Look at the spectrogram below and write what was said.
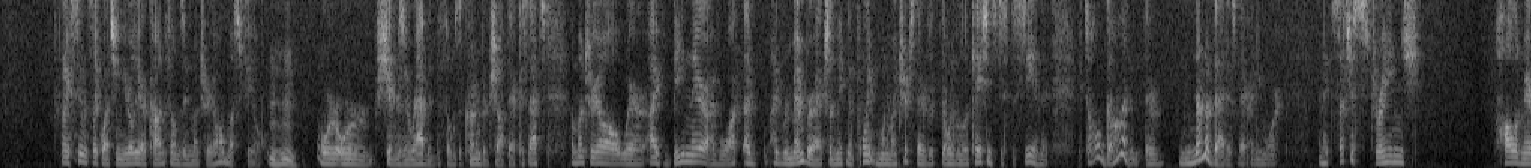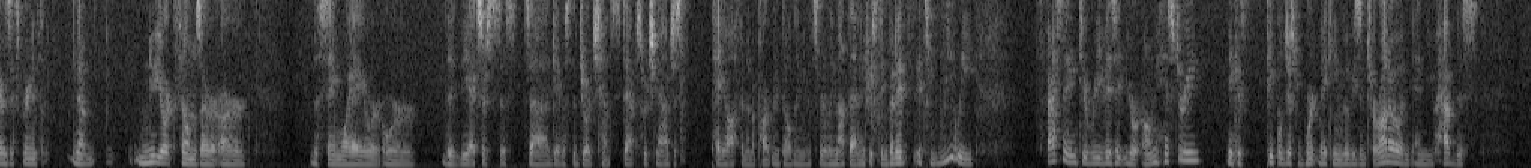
I assume it's like watching the early Arcand films in Montreal must feel, Mm-hmm. Or or Shivers and Rabid, the films that Cronenberg shot there, because that's a Montreal where I've been there. I've walked. I I remember actually making a point in one of my trips there to go to the locations just to see, and it, it's all gone. There, none of that is there anymore, and it's such a strange Hall of Mirrors experience. You know, New York films are are the same way, or or the The Exorcist uh, gave us the Georgetown Steps, which now just pay off in an apartment building, and it's really not that interesting. But it's it's really fascinating to revisit your own history because people just weren't making movies in Toronto, and, and you have this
